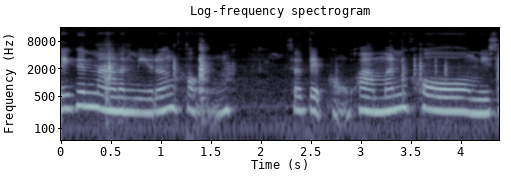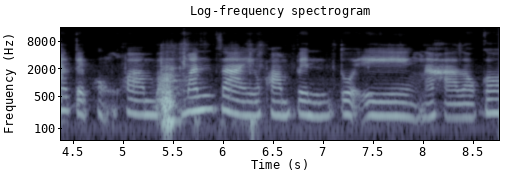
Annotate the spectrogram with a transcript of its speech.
ที่ขึ้นมามันมีเรื่องของสเต็ปของความมั่นคง มีสเต็ปของความแบบมั่นใจความเป็นตัวเองนะคะ แล้วก็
